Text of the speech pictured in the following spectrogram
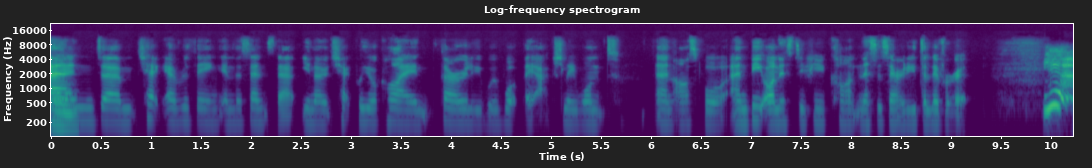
Mm. And um, check everything in the sense that you know check with your client thoroughly with what they actually want and ask for, and be honest if you can't necessarily deliver it. Yeah,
